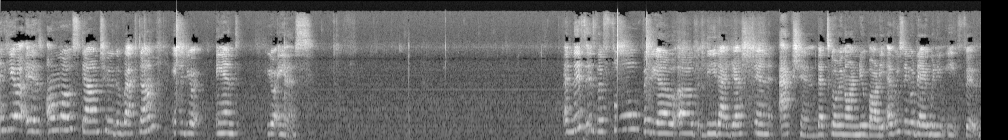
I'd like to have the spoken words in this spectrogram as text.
And here is almost down to the rectum and your and your anus. And this is the full video of the digestion action that's going on in your body every single day when you eat food.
